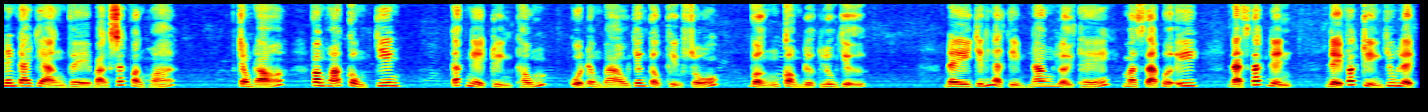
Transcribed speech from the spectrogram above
nên đa dạng về bản sắc văn hóa. Trong đó, văn hóa cồng chiêng, các nghề truyền thống của đồng bào dân tộc thiểu số vẫn còn được lưu giữ. Đây chính là tiềm năng lợi thế mà xã Bờ Y đã xác định để phát triển du lịch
